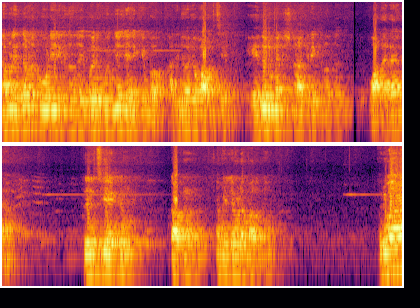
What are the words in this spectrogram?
നമ്മൾ ഇന്നവിടെ കൂടിയിരിക്കുന്നത് ഇപ്പൊ ഒരു കുഞ്ഞ് ജനിക്കുമ്പോൾ അതിനോരോ വളർച്ചയുണ്ട്. ഏതൊരു മനുഷ്യനും ആഗ്രഹിക്കുന്നത് വളരാനാണ്. തീർച്ചയായിട്ടും ഡോക്ടർ ഷമീൽ ഇവിടെ പറഞ്ഞു ഒരുപാട്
